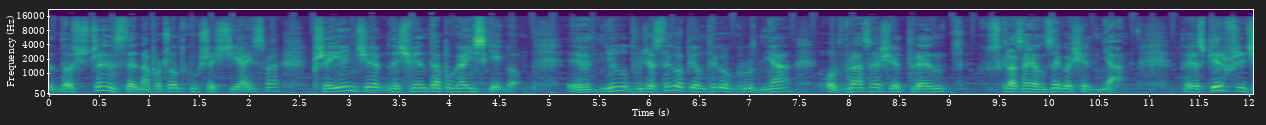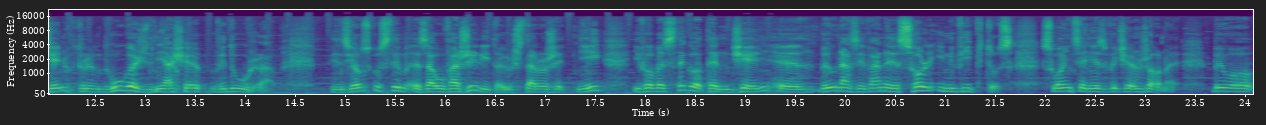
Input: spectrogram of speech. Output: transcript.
e, dość częste na początku chrześcijaństwa przejęcie święta pogańskiego. E, w dniu 25 grudnia odwraca się trend skracającego się dnia. To jest pierwszy dzień, w którym długość dnia się wydłuża. Więc w związku z tym zauważyli to już starożytni i wobec tego ten dzień e, był nazywany Sol Invictus, Słońce Niezwyciężone. Było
